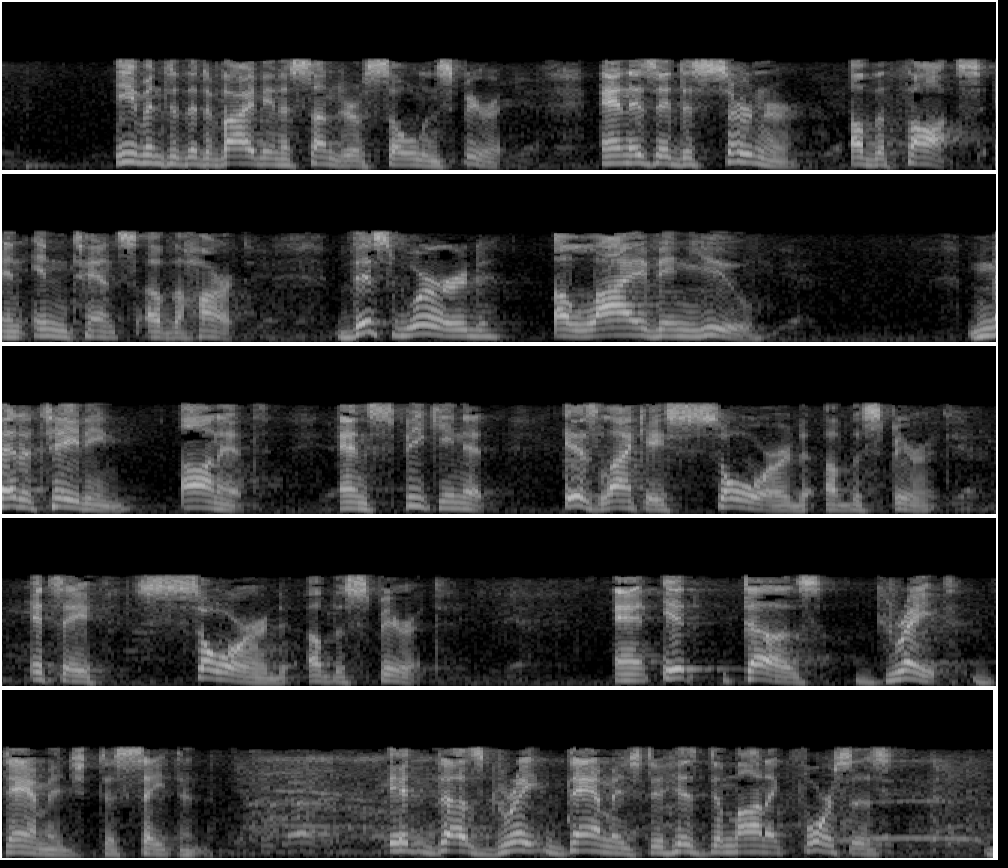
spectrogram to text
even to the dividing asunder of soul and spirit. And is a discerner of the thoughts and intents of the heart. This word alive in you, meditating on it and speaking it is like a sword of the Spirit. It's a sword of the Spirit. And it does great damage to Satan. It does great damage to his demonic forces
